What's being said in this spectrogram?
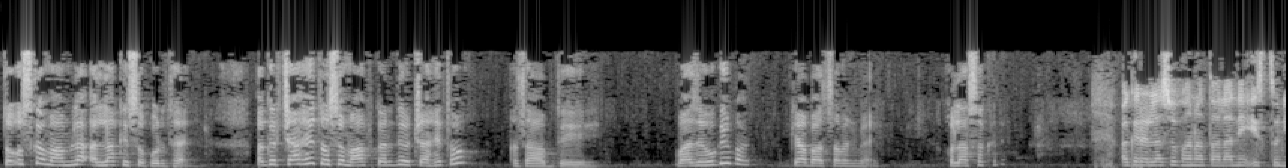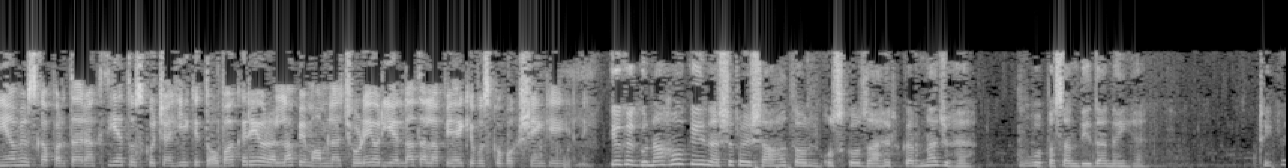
تو اس کا معاملہ اللہ کے سپرد ہے۔ اگر چاہے تو اسے معاف کر دے اور چاہے تو عذاب دے۔ واضح ہو گئی بات؟ کیا بات سمجھ میں آئی؟ خلاصہ کرے اگر اللہ سبحانہ تعالیٰ نے اس دنیا میں اس کا پردہ رکھ دیا تو اس کو چاہیے کہ توبہ کرے اور اللہ پہ معاملہ چھوڑے اور یہ اللہ تعالیٰ پہ ہے کہ وہ اس کو بخشیں گے یا نہیں۔ کیونکہ گناہوں کی نشر و اشاعت اور اس کو ظاہر کرنا جو ہے وہ پسندیدہ نہیں ہے۔ ٹھیک ہے۔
